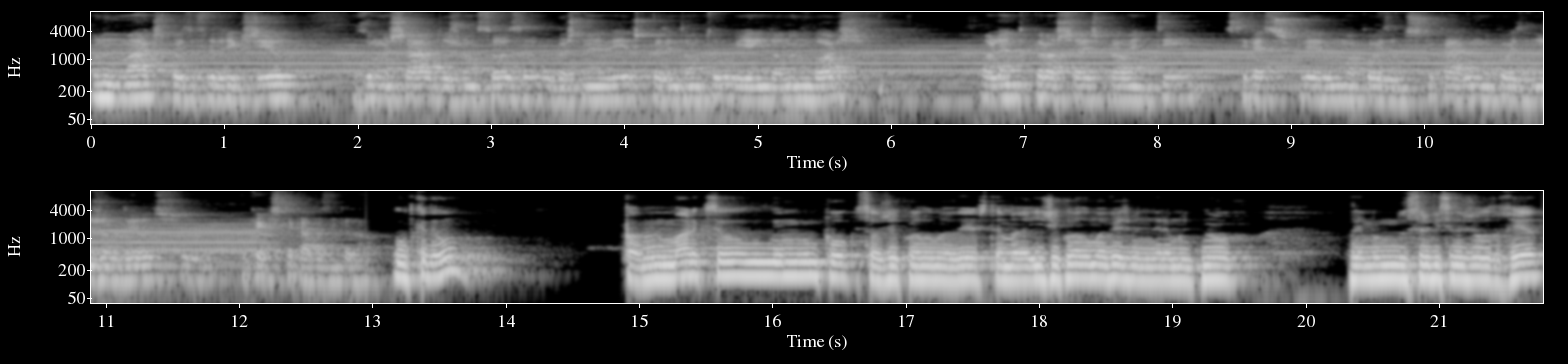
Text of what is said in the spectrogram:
o Nuno Marques, depois o Frederico Gil, o Rui Machado, o João Souza, o Bastonia Dias, depois então tu e ainda o Nuno Borges. Olhando para os seis, para além de ti, se tivesse de escolher uma coisa, destacar uma coisa no jogo deles, o, o que é que destacavas em cada um? Um de cada um? Pá, Nuno Marques eu lembro um pouco, só joguei com ele uma vez também, e joguei com ele uma vez, mas ainda era muito novo. Lembro-me do serviço do jogo de rede,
